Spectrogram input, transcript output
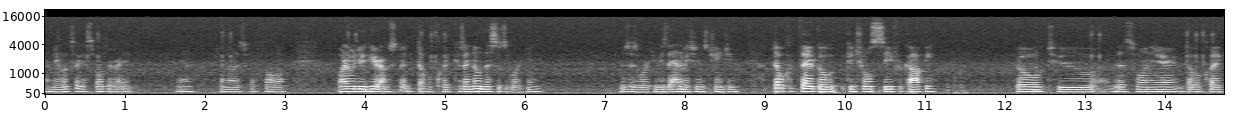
I mean, it looks like I spelled it right. Yeah, I know I spelled follow. What I'm going to do here, I'm just going to double click because I know this is working. This is working because the animation is changing. Double click there, go Control C for copy. Go to this one here, double click,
